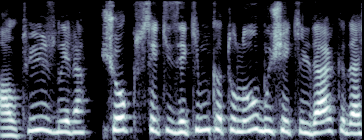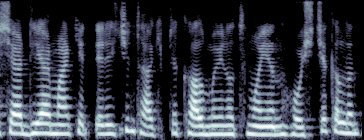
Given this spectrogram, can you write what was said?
600 lira. Şok 8 Ekim kataloğu bu şekilde arkadaşlar. Diğer marketler için takipte kalmayı unutmayın. Hoşçakalın.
